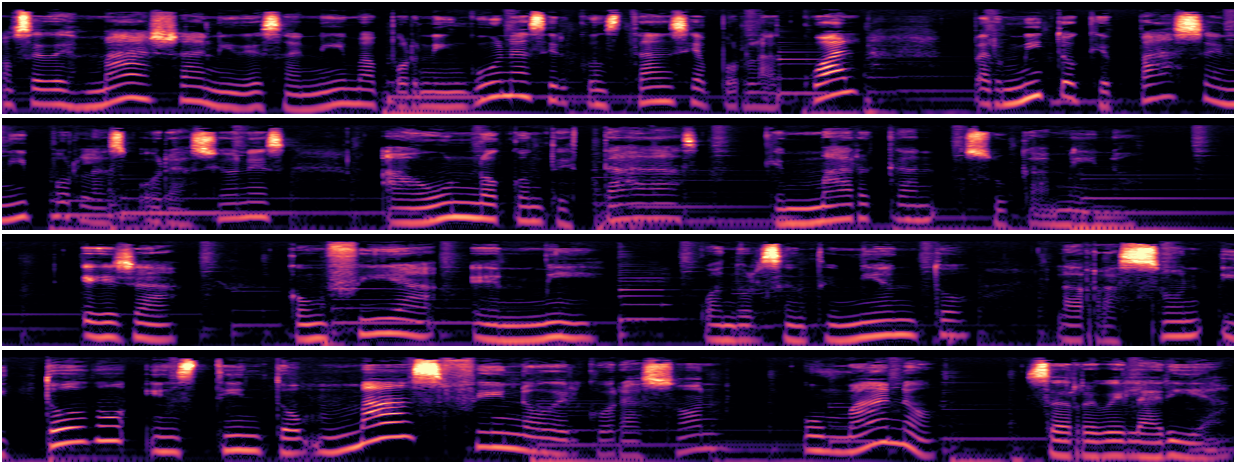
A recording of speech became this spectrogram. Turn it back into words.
No se desmaya ni desanima por ninguna circunstancia por la cual permito que pase ni por las oraciones aún no contestadas que marcan su camino. Ella confía en mí cuando el sentimiento, la razón y todo instinto más fino del corazón humano se revelaría,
